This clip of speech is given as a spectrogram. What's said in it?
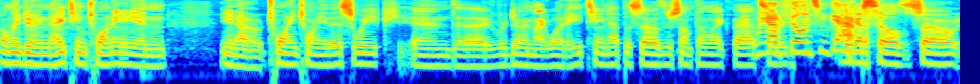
only doing 1920 and you know 2020 this week, and uh, we're doing like what 18 episodes or something like that. We So gotta fill in some gaps. We got to fill. So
